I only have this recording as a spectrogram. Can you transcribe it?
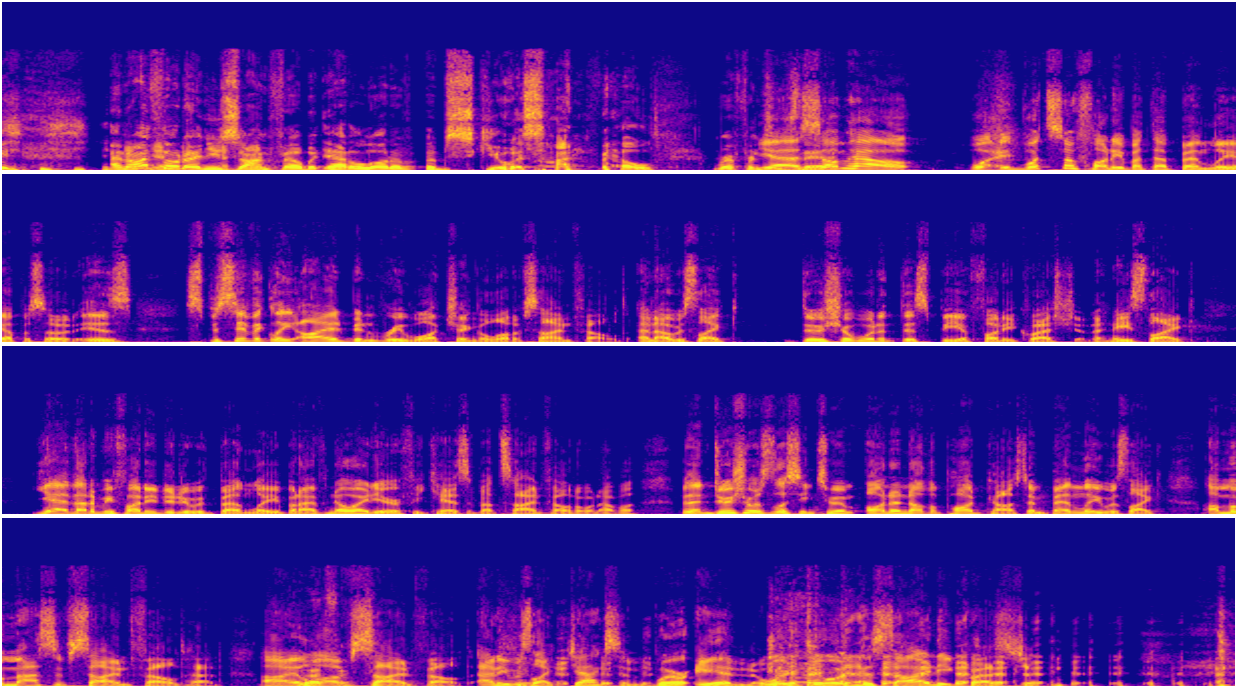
and I thought I knew Seinfeld, but you had a lot of obscure Seinfeld references Yeah, there. somehow What, what's so funny about that Ben Lee episode is specifically I had been rewatching a lot of Seinfeld, and I was like, Duscher, wouldn't this be a funny question? And he's like, yeah, that'd be funny to do with Ben Lee, but I have no idea if he cares about Seinfeld or whatever. But then Duscher was listening to him on another podcast, and Ben Lee was like, I'm a massive Seinfeld head. I love Seinfeld. And he was like, Jackson, we're in. We're doing the Sidey question.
